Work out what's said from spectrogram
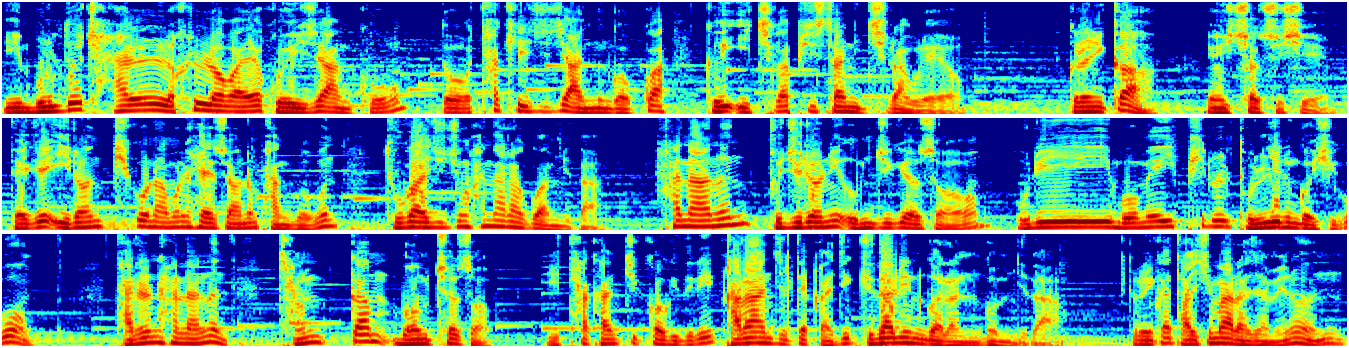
이 물도 잘 흘러가야 고이지 않고 또 탁해지지 않는 것과 그 이치가 비슷한 이치라고 그래요. 그러니까 영시철수 씨, 대개 이런 피곤함을 해소하는 방법은 두 가지 중 하나라고 합니다. 하나는 부지런히 움직여서 우리 몸의 이 피를 돌리는 것이고 다른 하나는 잠깐 멈춰서 이 탁한 찌꺼기들이 가라앉을 때까지 기다리는 거라는 겁니다. 그러니까 다시 말하자면은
